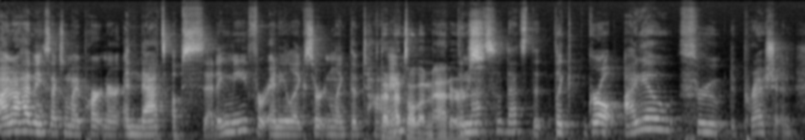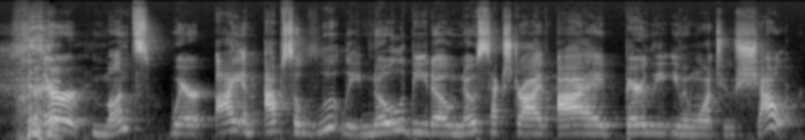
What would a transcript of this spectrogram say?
I'm not having sex with my partner, and that's upsetting me for any like certain length of time then that's all that matters. then that's that's the like girl i go through depression. And there are months where i am absolutely no libido no sex drive. I barely even want to shower.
